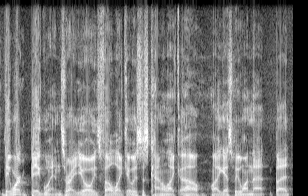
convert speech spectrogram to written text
they weren't big wins, right? You always felt like it was just kind of like, oh, well, I guess we won that, but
